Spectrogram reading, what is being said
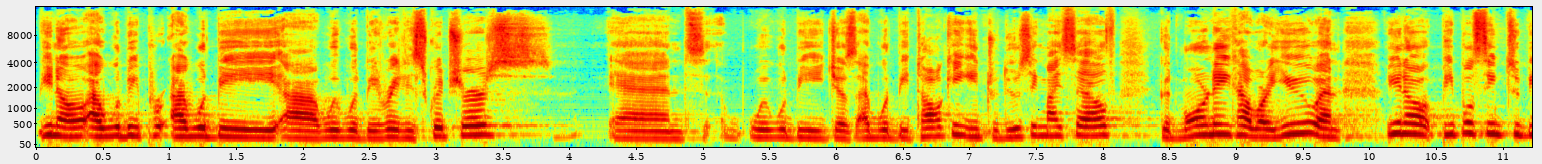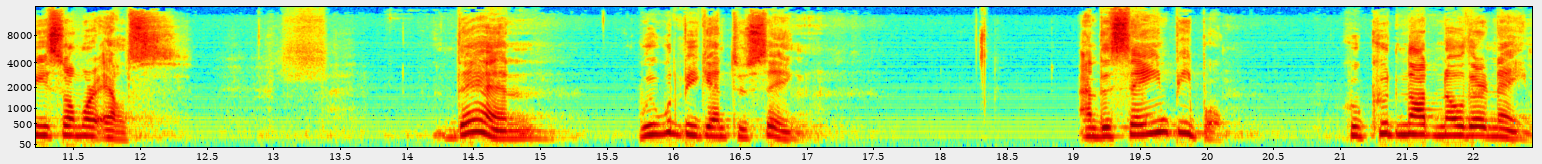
You know, I would be, I would be, uh, we would be reading scriptures, and we would be just i would be talking introducing myself good morning how are you and you know people seem to be somewhere else then we would begin to sing and the same people who could not know their name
